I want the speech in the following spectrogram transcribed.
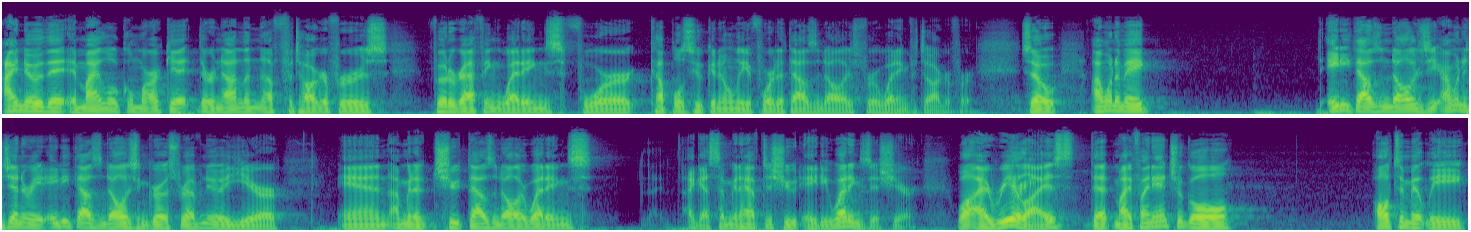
I know that in my local market, there are not enough photographers photographing weddings for couples who can only afford $1,000 for a wedding photographer. So I want to make $80,000 a year. I want to generate $80,000 in gross revenue a year, and I'm going to shoot $1,000 weddings. I guess I'm going to have to shoot 80 weddings this year. Well, I realized that my financial goal ultimately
